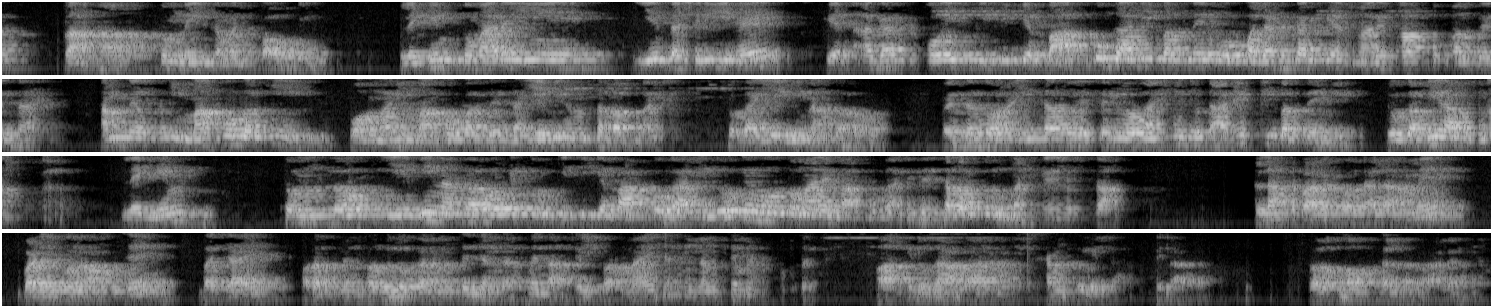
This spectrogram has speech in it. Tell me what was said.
कहा हाँ तुम नहीं समझ पाओगे। लेकिन तुम्हारे लिए ये तशरी है कि अगर कोई किसी के बाप को गाली बक दे, वो पलट करके हमारे बाप को बक देता है। हमने उसकी माँ को बकी, वो हमारी माँ को बक देता है। ये भी हम सबब बने। तो कहा, ये भी ना करो। वैसे तो आइंदा तो ऐसे लोग आएँगे जो डायरेक्ट ही बक देंगे, जो कबीरा गुना होगा। लेकिन तुम लोग ये भी ना करो कि तुम किसी के बाप को गाली दोगे, वो तुम्हारे बाप को गाली दे। सबक तुम बन गए उसका। अल्लाह तबारक हमें बड़े गुनाहों से बचाए और अपने फजल करम से जन्नत में दाखिल फरमाए, जहन्नम से महफूज रखे। आखिर सल्लल्लाहु अलैहि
